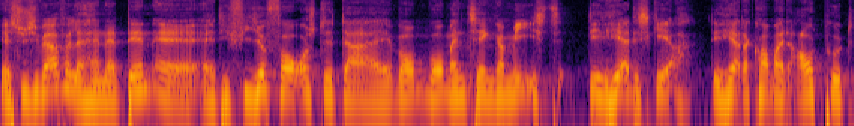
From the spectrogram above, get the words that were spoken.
Jeg synes i hvert fald, at han er den af, af de fire forreste, der, hvor, hvor man tænker mest, det er her, det sker. Det er her, der kommer et output.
